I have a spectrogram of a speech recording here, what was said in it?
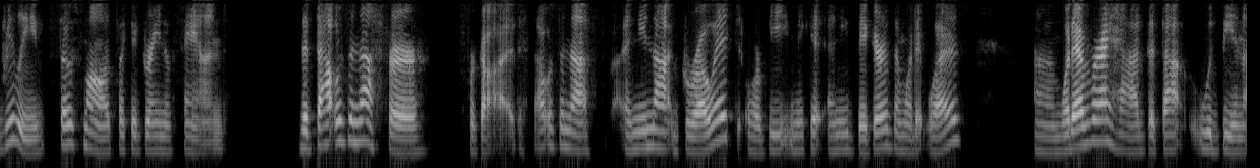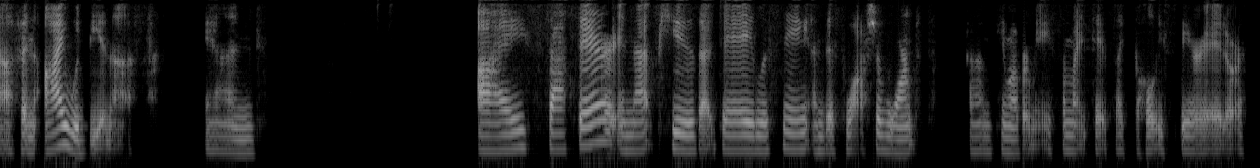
really so small, it's like a grain of sand, that that was enough for for God. That was enough. I need not grow it or be make it any bigger than what it was um, whatever I had, that that would be enough and I would be enough. And I sat there in that pew that day listening, and this wash of warmth um, came over me. Some might say it's like the Holy Spirit, or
